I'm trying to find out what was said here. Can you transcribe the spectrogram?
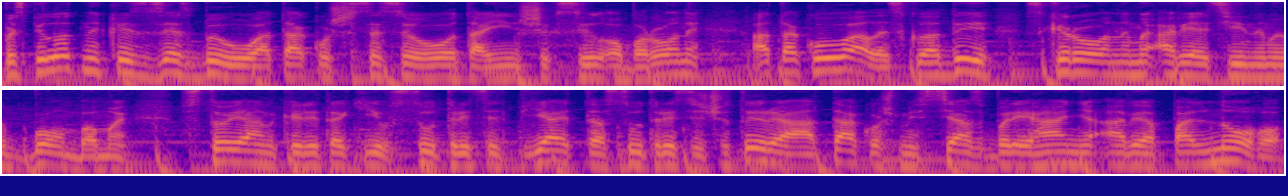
безпілотники з СБУ, а також ССО та інших сил оборони атакували склади з керованими авіаційними бомбами, стоянки літаків су 35 та су 34 а також місця зберігання авіапального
